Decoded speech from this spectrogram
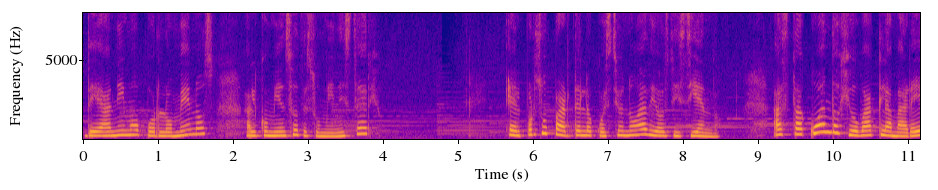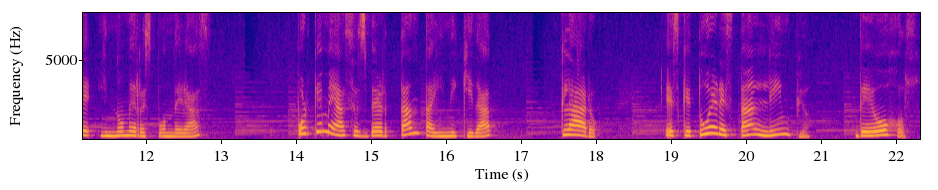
de ánimo por lo menos al comienzo de su ministerio. Él por su parte lo cuestionó a Dios diciendo, ¿Hasta cuándo Jehová clamaré y no me responderás? ¿Por qué me haces ver tanta iniquidad? Claro, es que tú eres tan limpio de ojos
